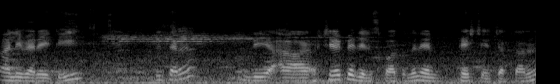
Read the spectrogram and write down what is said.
వాలి వెరైటీ. చూసారా? ఇది ఆ షేపే తెలిసిపోతుంది. నేను టేస్ట్ చేసి చెప్తాను.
